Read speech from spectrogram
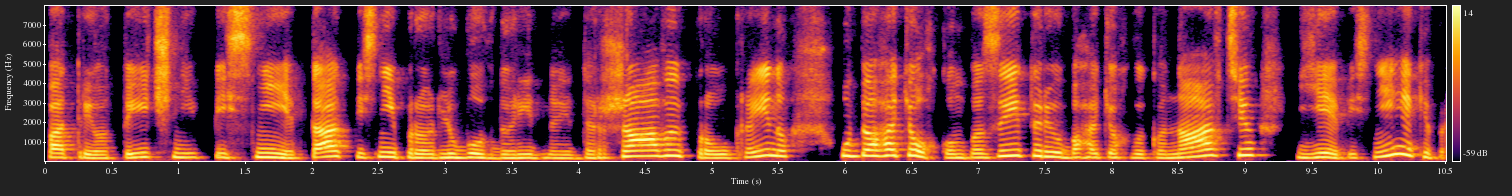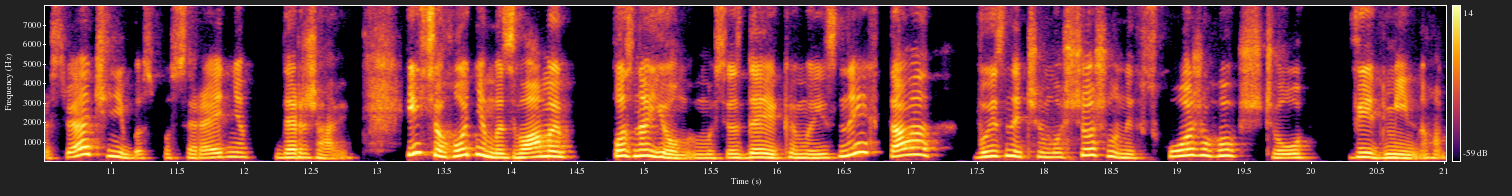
патріотичні пісні, так, пісні про любов до рідної держави, про Україну. У багатьох композиторів, у багатьох виконавців є пісні, які присвячені безпосередньо державі. І сьогодні ми з вами познайомимося з деякими із них та визначимо, що ж у них схожого, що відмінного.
